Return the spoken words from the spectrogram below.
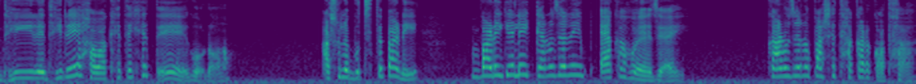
ধীরে ধীরে হাওয়া খেতে খেতে এগোনো। আসলে বুঝতে পারি, বাড়ি গেলেই কেন জানি একা হয়ে যায় কারও যেন পাশে থাকার কথা।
